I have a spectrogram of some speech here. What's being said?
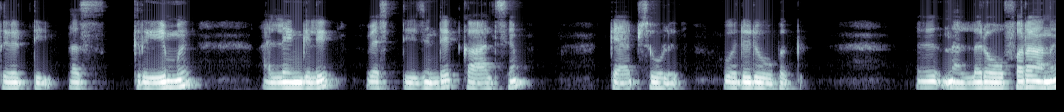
thirty plus cream അല്ലെങ്കിൽ വെസ്റ്റീജിന്റെ കാൽസ്യം ക്യാപ്സൂൾ ഒരു രൂപക്ക്. നല്ലൊരു ഓഫറാണ്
